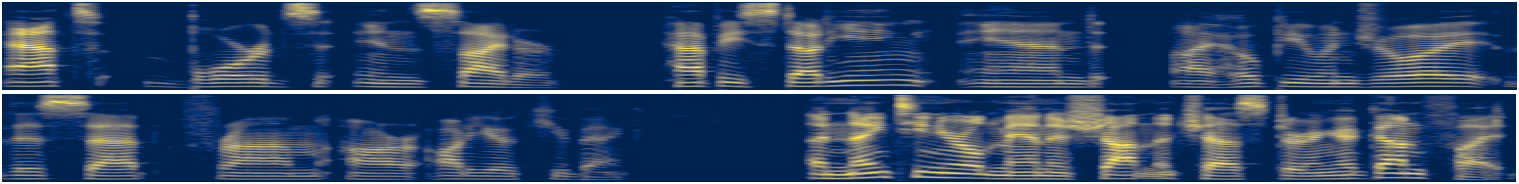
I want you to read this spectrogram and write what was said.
at Boards Insider. Happy studying, and I hope you enjoy this set from our audio Q bank. A 19 year old man is shot in the chest during a gunfight.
